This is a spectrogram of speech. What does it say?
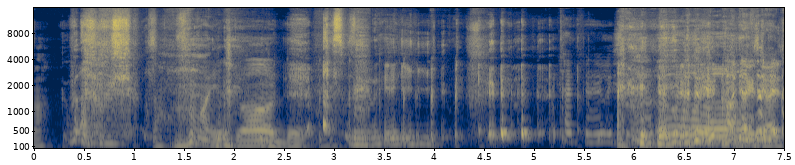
Va? Oh my god. Alltså nej. Tack för att ni lyssnade. Thanks guys.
